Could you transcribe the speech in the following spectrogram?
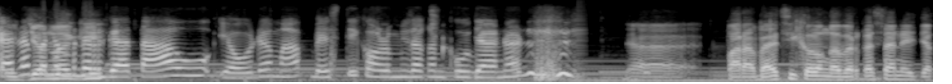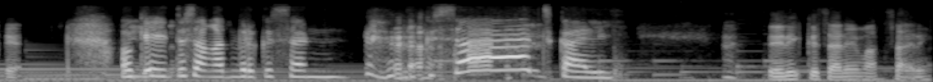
Karena bener-bener lagi gak tahu. Ya udah maaf Besti kalau misalkan kehujanan. ya, parah banget sih kalau nggak berkesan ya Jak ya Oke, Iya. itu sangat berkesan. Berkesan sekali. ini kesannya maksa nih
